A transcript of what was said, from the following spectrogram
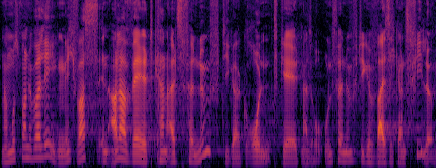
Und dann muss man überlegen, nicht, was in aller Welt kann als vernünftiger Grund gelten. Also unvernünftige weiß ich ganz viele.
